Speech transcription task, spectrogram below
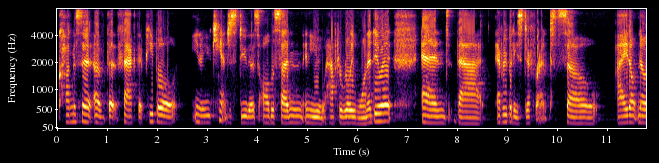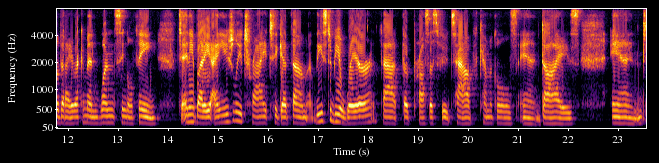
cognizant of the fact that people you know you can't just do this all of a sudden and you have to really want to do it and that everybody's different. So I don't know that I recommend one single thing to anybody. I usually try to get them at least to be aware that the processed foods have chemicals and dyes and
